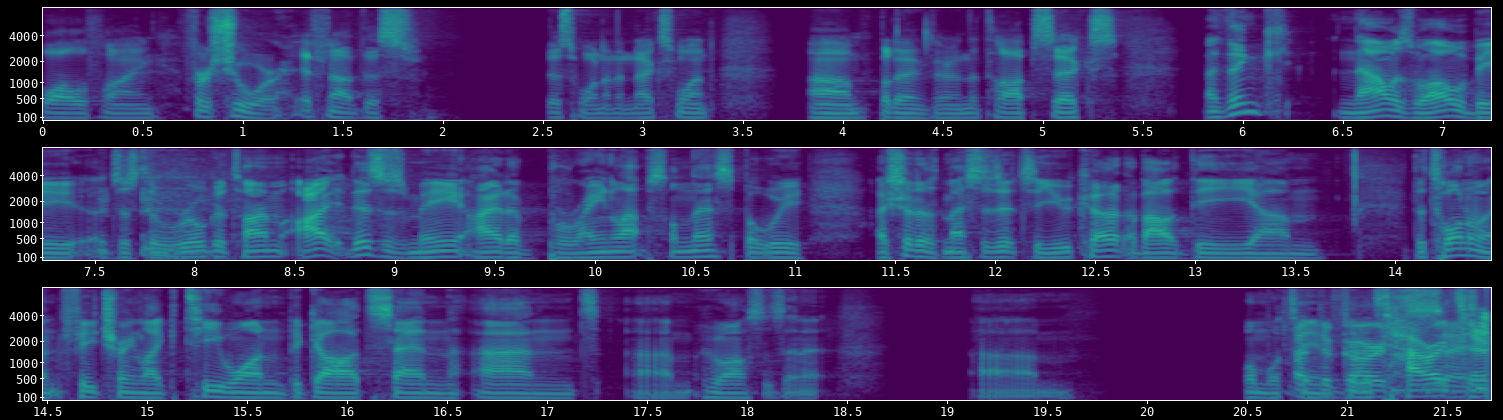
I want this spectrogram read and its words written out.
qualifying for sure, if not this this one and the next one. Um, but I think they're in the top six. I think now as well would be just a real good time. I this is me. I had a brain lapse on this, but we I should have messaged it to you, Kurt, about the um the tournament featuring like T1, the guard, Sen, and um who else is in it? Um, one more Uh, team the for the Guards, Tarik, Sen.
